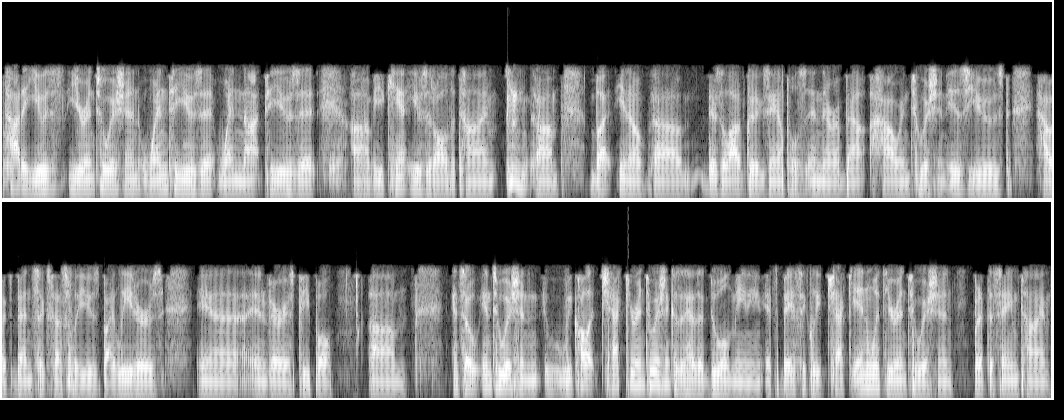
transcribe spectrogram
how to use your intuition, when to use it, when not to use it. Yeah. Um, you can't use it all the time, um, but you know um, there's a lot of good examples in there about how intuition is used, how it's been successfully used by leaders and, and various people. Um, and so intuition, we call it check your intuition because it has a dual meaning. It's basically check in with your intuition, but at the same time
